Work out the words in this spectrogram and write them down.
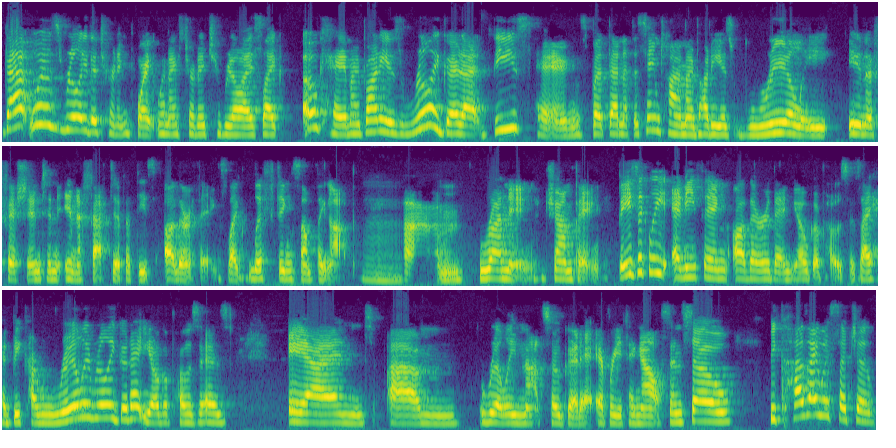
that was really the turning point when I started to realize, like, okay, my body is really good at these things, but then at the same time, my body is really inefficient and ineffective at these other things, like lifting something up, mm. um, running, jumping, basically anything other than yoga poses. I had become really, really good at yoga poses and um, really not so good at everything else. And so, because I was such a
